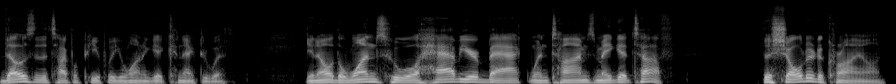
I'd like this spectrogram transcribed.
Those are the type of people you want to get connected with. You know, the ones who will have your back when times may get tough, the shoulder to cry on,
